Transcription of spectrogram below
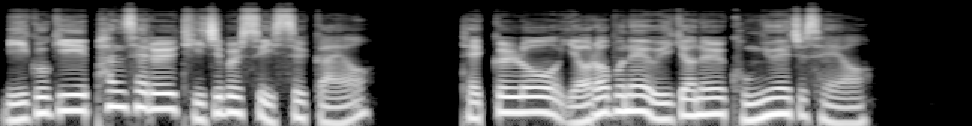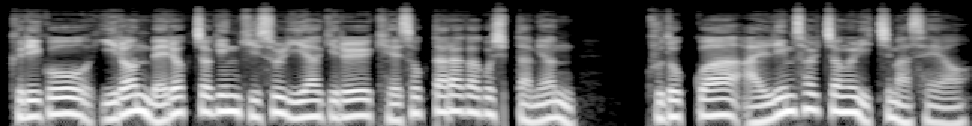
미국이 판세를 뒤집을 수 있을까요? 댓글로 여러분의 의견을 공유해 주세요. 그리고 이런 매력적인 기술 이야기를 계속 따라가고 싶다면 구독과 알림 설정을 잊지 마세요.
